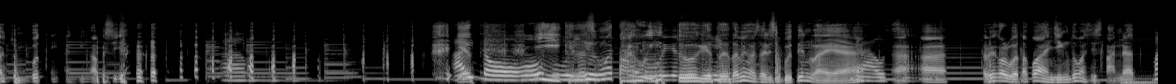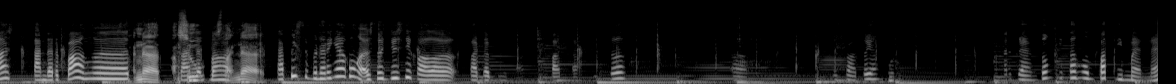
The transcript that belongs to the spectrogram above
ah jembut, eh, anjing apa sih? Um, I know Ih, kita who semua you- tahu who itu you gitu, tapi nggak usah disebutin lah ya. Nggak usah Ah, ah. Tapi kalau buat aku anjing tuh masih standar. Mas standar banget. Standar, asu Standar banget. standar. Tapi sebenarnya aku nggak setuju sih kalau pada bintang empatan itu eh, sesuatu yang. Tergantung kita ngumpat di mana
